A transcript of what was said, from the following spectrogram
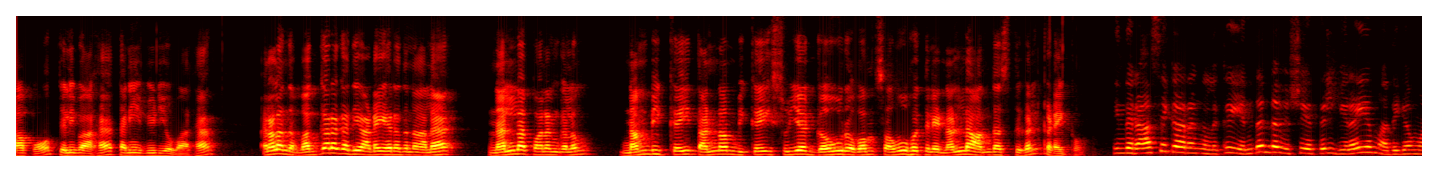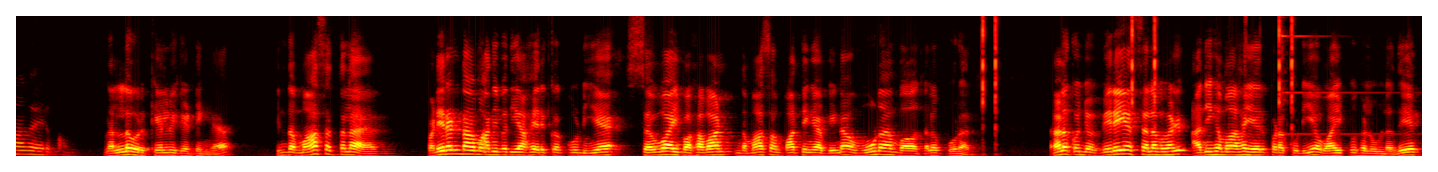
பார்ப்போம் தெளிவாக தனி வீடியோவாக. அதனால் அந்த வக்ரகதி அடைகிறதுனால நல்ல பலன்களும் நம்பிக்கை தன்னம்பிக்கை சுய கௌரவம் சமூகத்திலே நல்ல அந்தஸ்துகள் கிடைக்கும். இந்த ராசிக்காரங்களுக்கு எந்தெந்த விஷயத்தில் விரயம் அதிகமாக இருக்கும்? நல்ல ஒரு கேள்வி கேட்டீங்க. இந்த மாசத்துல பனிரெண்டாம் அதிபதியாக இருக்கக்கூடிய செவ்வாய் பகவான் இந்த மாசம் பார்த்தீங்க அப்படின்னா மூணாம் பாவத்துல போறாரு. அதனால கொஞ்சம் விரய செலவுகள் அதிகமாக ஏற்படக்கூடிய வாய்ப்புகள் உள்ளது.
